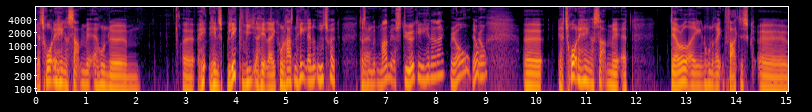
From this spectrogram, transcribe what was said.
Jeg tror, det hænger sammen med, at hun... Øh, øh, he- hendes blik viger heller ikke. Hun har sådan en helt andet udtryk. Der er sådan Ja. meget mere styrke i hende, er der ikke? Jo, Jo. jo. Øh, jeg tror, det hænger sammen med, at Daryl er en, hun rent faktisk øh,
